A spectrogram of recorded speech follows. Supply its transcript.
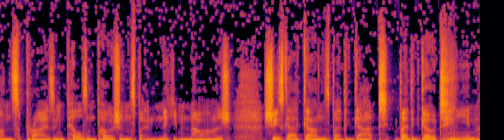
"Unsurprising," "Pills and Potions" by Nicki Minaj, "She's Got Guns" by the Got by the Go Team,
